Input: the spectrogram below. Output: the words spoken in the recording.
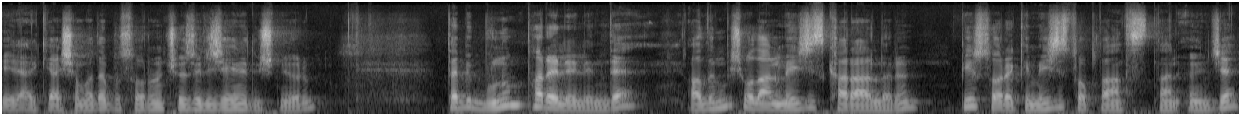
İleriki aşamada bu sorunun çözüleceğini düşünüyorum. Tabii bunun paralelinde alınmış olan meclis kararların bir sonraki meclis toplantısından önce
